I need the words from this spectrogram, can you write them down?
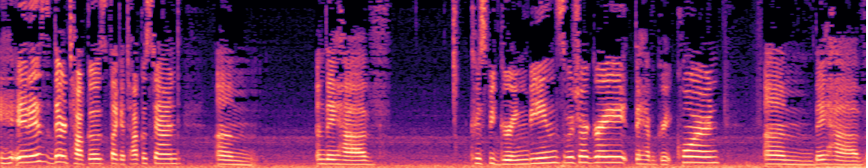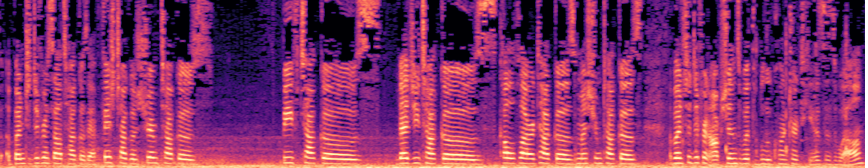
it is their tacos, like a taco stand. Um, and they have crispy green beans, which are great. They have great corn. Um, they have a bunch of different style tacos. They have fish tacos, shrimp tacos, beef tacos, veggie tacos, cauliflower tacos, mushroom tacos, a bunch of different options with blue corn tortillas as well.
